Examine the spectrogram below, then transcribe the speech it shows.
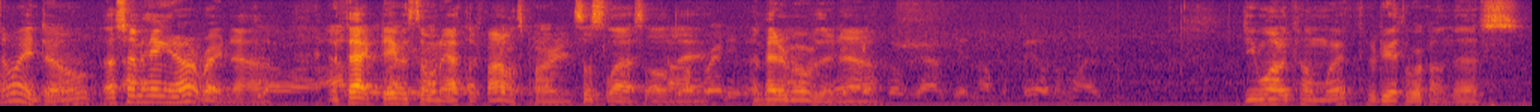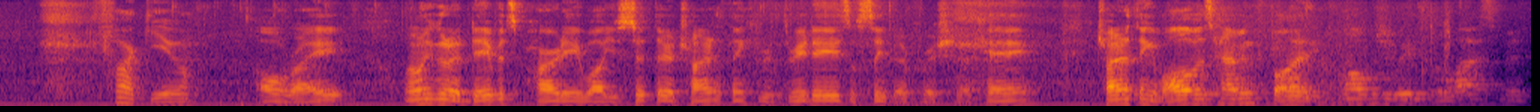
No, I don't. That's why I'm hanging out right now. In fact, David's throwing an after finals party. It's supposed to last all day. I'm heading over there now. Do you want to come with, or do you have to work on this? Fuck you. Alright. Why don't we go to David's party while you sit there trying to think of your three days of sleep deprivation, okay? Trying to think of all of us having fun. Why would you wait for the last minute?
